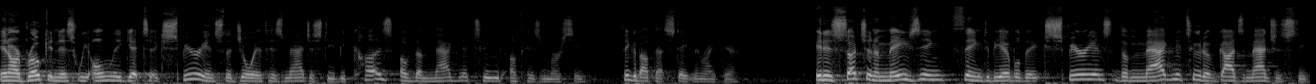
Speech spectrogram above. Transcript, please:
In our brokenness, we only get to experience the joy of his majesty because of the magnitude of his mercy. Think about that statement right there. It is such an amazing thing to be able to experience the magnitude of God's majesty,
